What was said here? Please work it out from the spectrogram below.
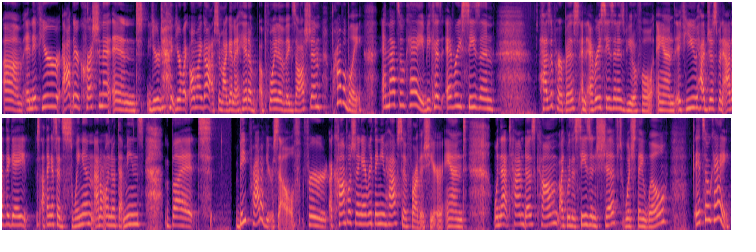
Um, and if you're out there crushing it and you're you're like oh my gosh am i going to hit a, a point of exhaustion? Probably. And that's okay because every season has a purpose and every season is beautiful. And if you had just been out of the gate, I think I said swinging, I don't really know what that means, but be proud of yourself for accomplishing everything you have so far this year. And when that time does come, like where the seasons shift, which they will, it's okay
